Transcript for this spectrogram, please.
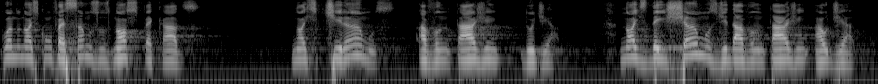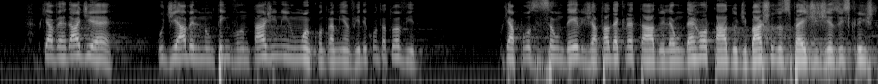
quando nós confessamos os nossos pecados, nós tiramos a vantagem do diabo nós deixamos de dar vantagem ao diabo. Porque a verdade é, o diabo ele não tem vantagem nenhuma contra a minha vida e contra a tua vida. Porque a posição dele já está decretado, ele é um derrotado debaixo dos pés de Jesus Cristo.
